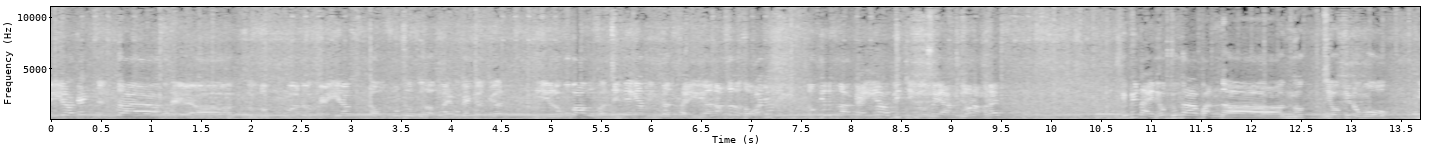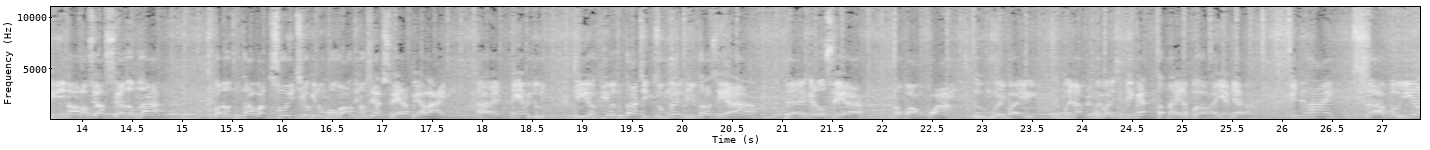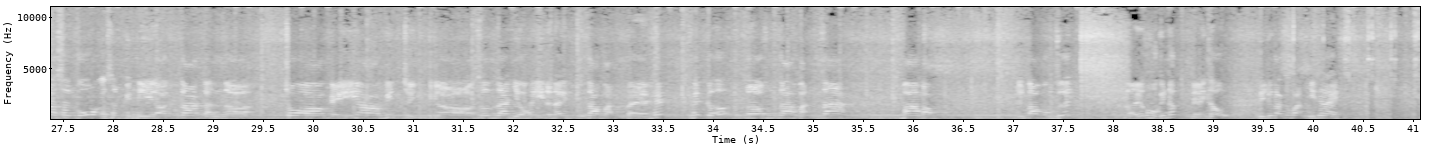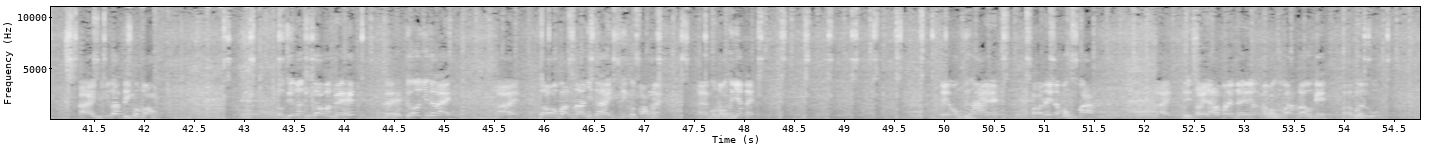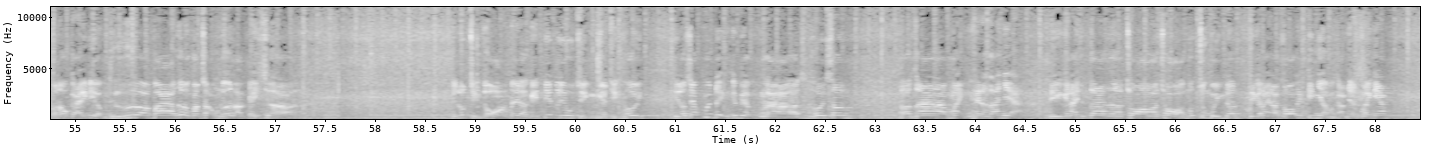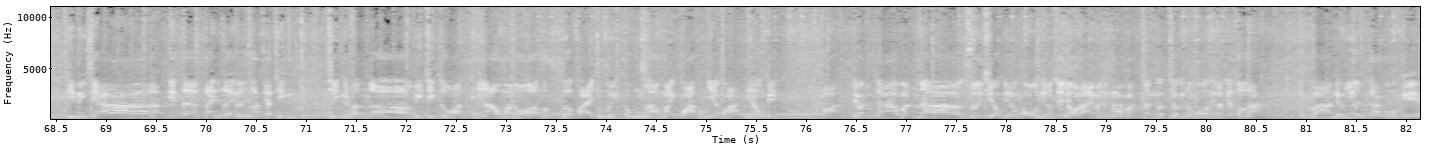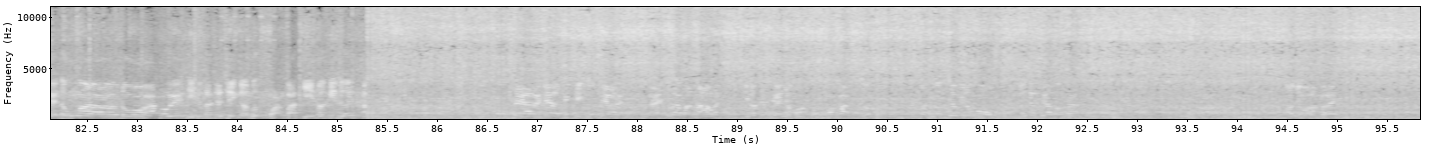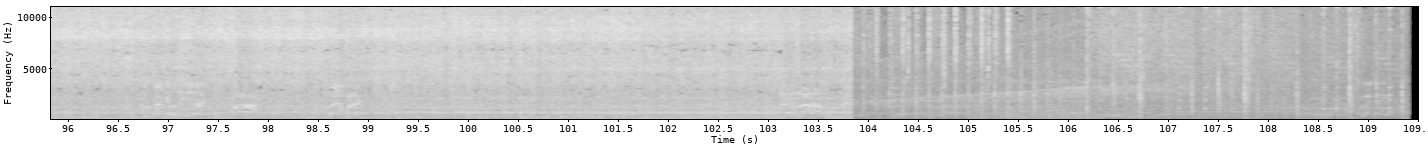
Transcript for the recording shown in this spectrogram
Cái ờ, cách để chúng ta có thể uh, sử dụng ờ, được cái đầu phun sương tự động này một cách nhuần nhuyễn. Thì nó có ba bộ phận chính anh em mình cần phải nắm rất là rõ nhé. Đầu tiên là cái vít chỉnh độ xe thì nó nằm ở đây. Cái vít này nếu chúng ta vặn uh, ngược chiều kim đồng hồ thì nó nó sẽ xòe rộng ra. Còn nếu chúng ta vặn xuôi chiều kim đồng hồ vào thì nó sẽ xòe bé lại. Đấy, anh em mình thì khi mà chúng ta chỉnh súng ấy thì chúng ta sẽ để cái độ xòe nó vào khoảng từ 17 từ 15 đến 17 cm tầm này là vừa anh em nhé. Cái thứ hai là với sân gỗ hoặc là sân kim thì là chúng ta cần uh, cho cái ờ, uh, vít chỉnh uh, sơn ra nhiều hay ít ở đây. Chúng ta vặn về hết hết cỡ. Sau đó chúng ta vặn ra ba vòng đến ba vòng rưỡi. Ở đây có một cái nấc để đánh dấu. Thì chúng ta cứ vặn như thế này. Đấy thì chúng ta tính một vòng. Đầu tiên là chúng ta vặn về hết về hết cỡ như thế này. Đấy sau đó vặn ra như thế này thì tính một vòng này. Đây một vòng thứ nhất này. Đây là vòng thứ hai này và đây là vòng thứ ba. Đấy thì xoáy nào vào đây là vòng thứ ba là ok là vừa đủ. Còn đâu cái điểm thứ ba rất là quan trọng nữa là cái ờ, cái lúc chỉnh gió đây là cái tiết lưu chỉnh à, chỉnh hơi. Thì nó sẽ quyết định cái việc là hơi sơn à, uh, ra mạnh hay là ra nhẹ. Thì cái này chúng ta cho cho ở mức trung bình thôi. Thì cái này là do cái kinh nghiệm và cảm nhận của anh em. Thì mình sẽ đặt cái tay xuống đây và chúng ta sẽ chỉnh chỉnh cái phần à, uh, vít chỉnh gió. Khi nào mà nó ở mức vừa phải trung bình không uh, mạnh quá không nhẹ quá thì nó ok. Đó. nếu mà chúng ta vặn uh, xuôi chiều cái đồng hồ thì nó sẽ nhỏ lại và chúng ta vặn ngược chiều cái đồng hồ thì nó sẽ to ra và nếu như chúng ta có một cái hệ thống đo áp hơi thì chúng ta sẽ chỉnh ở mức khoảng 3 kg và kg rưỡi.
